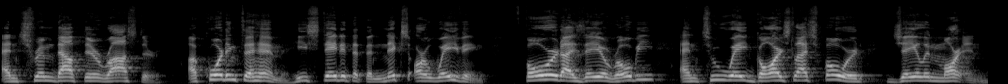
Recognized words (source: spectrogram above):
and trimmed out their roster. According to him, he stated that the Knicks are waiving forward Isaiah Roby and two-way guard slash forward Jaylen Martin.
